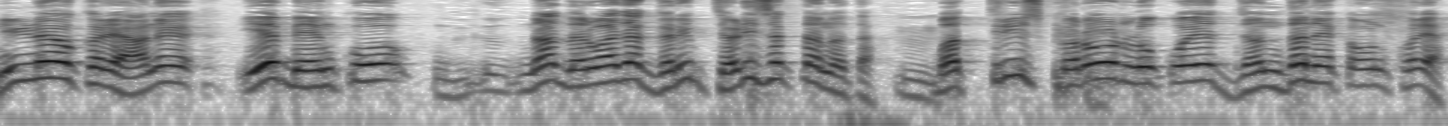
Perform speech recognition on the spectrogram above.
નિર્ણયો કર્યા. અને એ બેંકોના દરવાજા ગરીબ ચડી શકતા નતા. બત્રીસ કરોડ લોકોએ જનધન એકાઉન્ટ ખોલ્યા.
